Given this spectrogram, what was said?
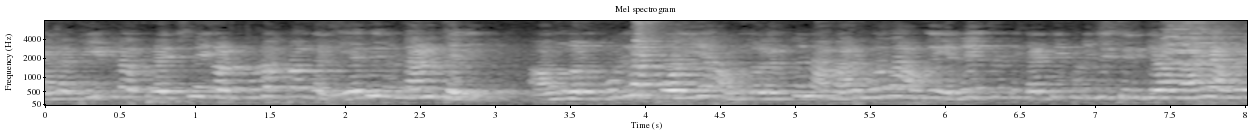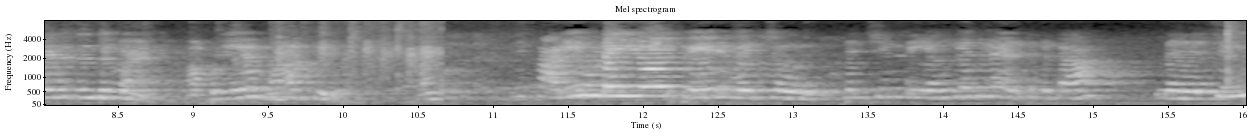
அந்த வீட்டில் பிரச்சனைகள் குழப்பங்கள் எது இருந்தாலும் சரி அவங்களுக்குள்ள போய் அவங்களுக்கு நான் வரும்போது அவங்க என்னை கட்டி கட்டி பிடிச்சி சிரிக்கிற மாதிரி அவங்க என்ன செஞ்சிருவேன் அப்படியே மாத்திடுவேன் கலியுடையோர் பேரு பெற்றோர் இந்த சின்ன எங்க இதுல எடுத்துக்கிட்டா இந்த சின்ன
